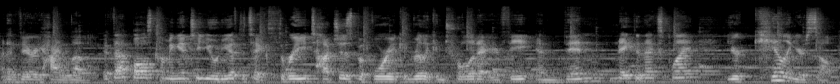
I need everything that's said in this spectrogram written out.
at a very high level. If that ball's coming into you and you have to take three touches before you can really control it at your feet and then make the next play, you're killing yourself.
